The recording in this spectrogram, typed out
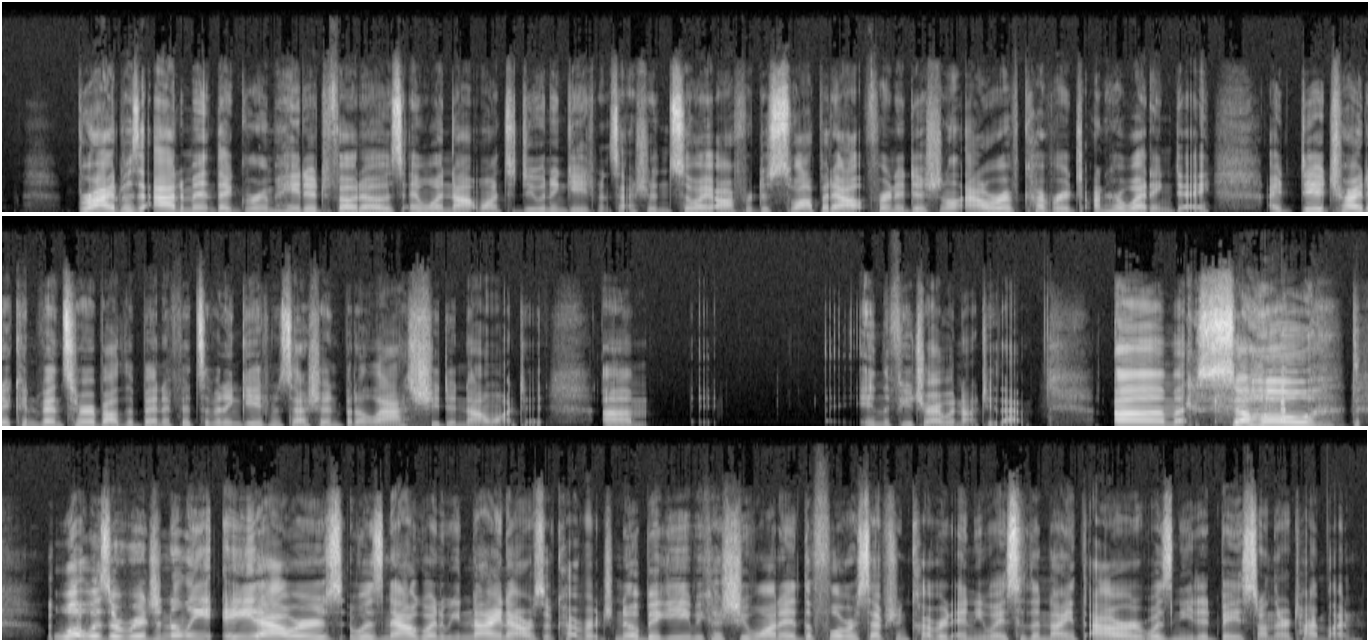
Bride was adamant that groom hated photos and would not want to do an engagement session, so I offered to swap it out for an additional hour of coverage on her wedding day. I did try to convince her about the benefits of an engagement session, but alas, she did not want it. Um, in the future, I would not do that. Um, so what was originally eight hours was now going to be nine hours of coverage. No biggie because she wanted the full reception covered anyway, so the ninth hour was needed based on their timeline.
